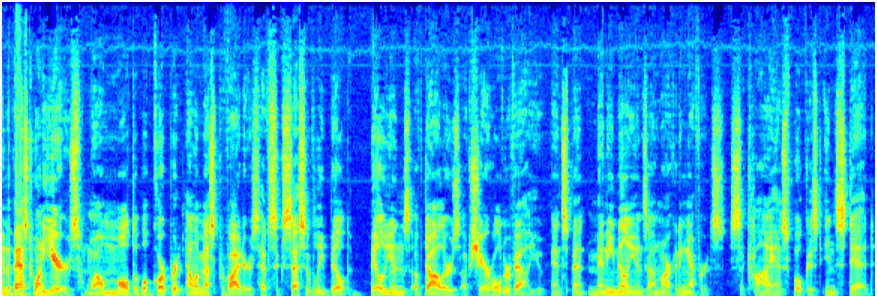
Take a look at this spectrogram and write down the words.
In the past 20 years, while multiple corporate LMS providers have successively built billions of dollars of shareholder value and spent many millions on marketing efforts, Sakai has focused instead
